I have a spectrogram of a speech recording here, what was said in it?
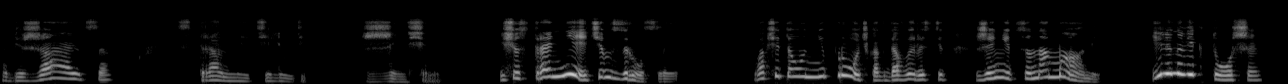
обижаются. Странные эти люди, женщины. Еще страннее, чем взрослые. Вообще-то он не прочь, когда вырастет, жениться на маме или на Виктоше.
